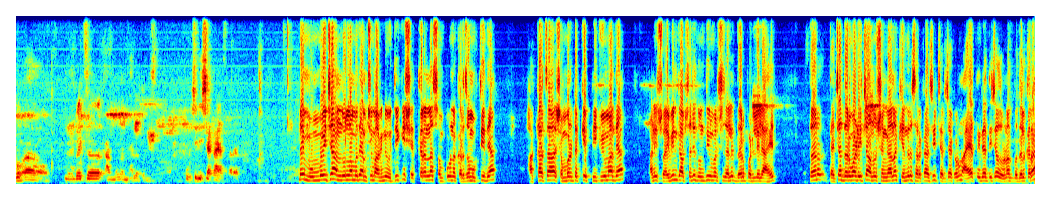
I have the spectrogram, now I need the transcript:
हो मुंबईचं आंदोलन झालं तुमचं पुढची दिशा काय असणार आहे? नाही मुंबईच्या आंदोलनामध्ये आमची मागणी होती की शेतकऱ्यांना संपूर्ण कर्जमुक्ती द्या हक्काचा शंभर टक्के पीक विमा द्या आणि सोयाबीन कापसाचे दोन तीन वर्ष झाले दर पडलेले आहेत. तर त्याच्या दरवाढीच्या अनुषंगानं केंद्र सरकारशी चर्चा करून आयात निर्यातीच्या धोरणात बदल करा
